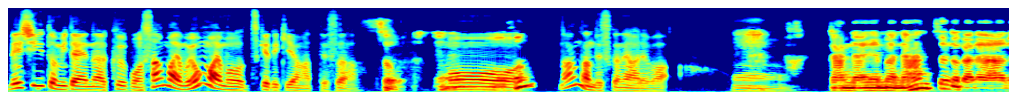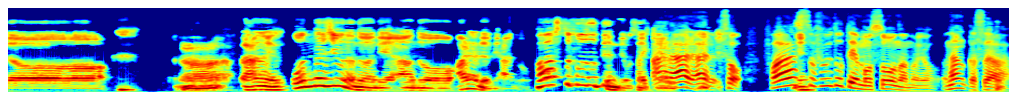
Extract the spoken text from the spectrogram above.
レシートみたいなクーポン3枚も4枚もつけてきやがってさ、そうだね。もう何なんですかね、あれは。うん。わかんないね。まあ、なんつうのかな、あのーうん、あのね、同じようなのはね、あのあれなんだよね、あの、ファーストフード店でも最近あある。るあるある。そう。ファーストフード店もそうなのよ。なんかさ、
